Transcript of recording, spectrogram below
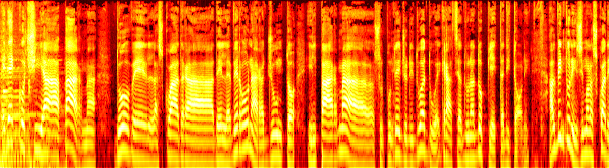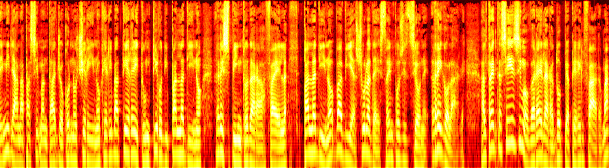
Ed eccoci a Parma dove la squadra del Verona ha raggiunto il Parma eh, sul punteggio di 2 a 2 grazie ad una doppietta di Toni. Al ventunesimo la squadra emiliana passa in vantaggio con Nocerino che ribatte in rete un tiro di Palladino respinto da Rafael. Palladino va via sulla destra in posizione regolare. Al trentaseiesimo Varela raddoppia per il Parma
